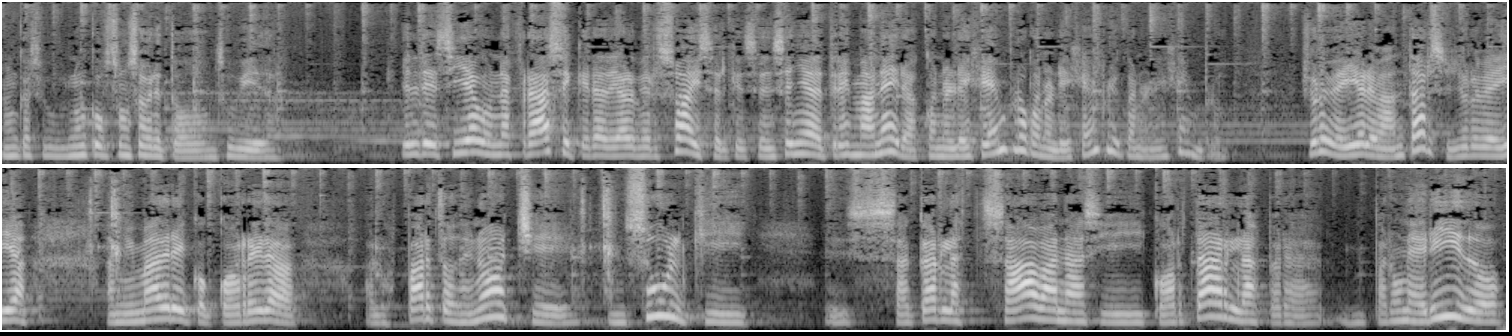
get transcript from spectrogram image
Nunca, nunca usó un sobre todo en su vida. Él decía una frase que era de Albert Schweitzer, que se enseña de tres maneras, con el ejemplo, con el ejemplo y con el ejemplo. Yo lo veía levantarse, yo lo veía a mi madre co- correr a, a los partos de noche, en sulky, eh, sacar las sábanas y cortarlas para, para un herido.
